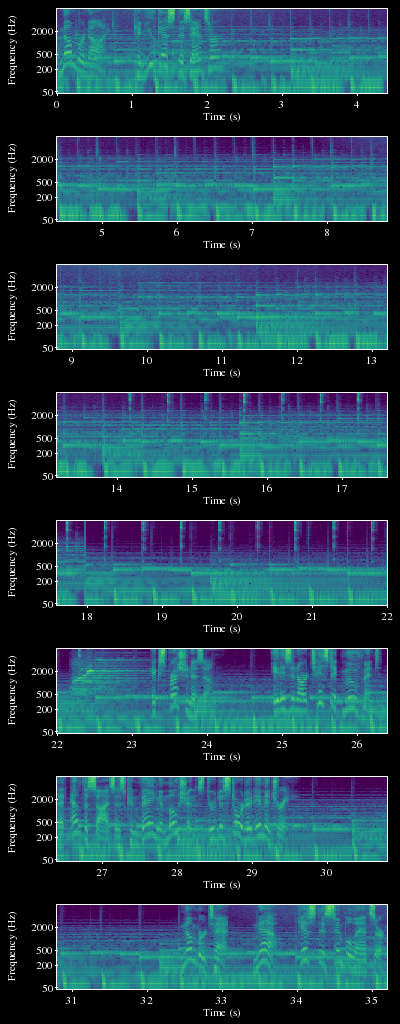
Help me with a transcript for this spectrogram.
Number 9. Can you guess this answer? Expressionism. It is an artistic movement that emphasizes conveying emotions through distorted imagery. Number 10. Now, guess this simple answer.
